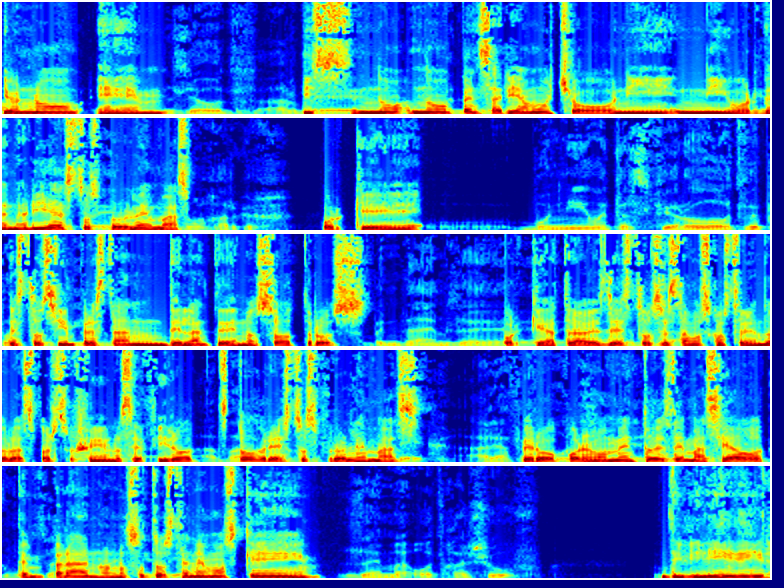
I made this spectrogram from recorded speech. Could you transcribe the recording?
yo no, eh, no, no pensaría mucho ni, ni ordenaría estos problemas porque estos siempre están delante de nosotros, porque a través de estos estamos construyendo las parsufim y los sefirot sobre estos problemas. Pero por el momento es demasiado temprano. Nosotros tenemos que dividir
